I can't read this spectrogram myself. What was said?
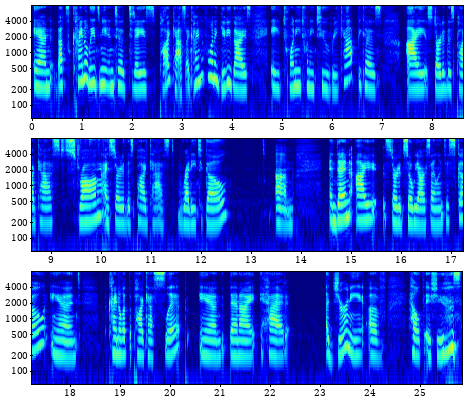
And that's kind of leads me into today's podcast. I kind of want to give you guys a 2022 recap because I started this podcast strong. I started this podcast ready to go. Um, and then I started So We Are Silent Disco and kind of let the podcast slip. And then I had a journey of health issues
